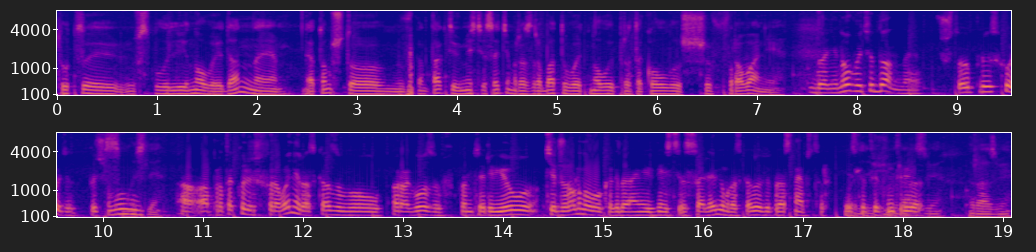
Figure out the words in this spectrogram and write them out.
Тут э, всплыли новые данные о том, что ВКонтакте вместе с этим разрабатывает новый протокол шифрования. Да, не новые эти данные. Что происходит? В Почему? смысле? О, о протоколе шифрования рассказывал Рогозов в интервью Тиджорнову, когда они вместе с Олегом рассказывали про Snapster. Если ты Подожди, в интервью... Разве? Разве?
